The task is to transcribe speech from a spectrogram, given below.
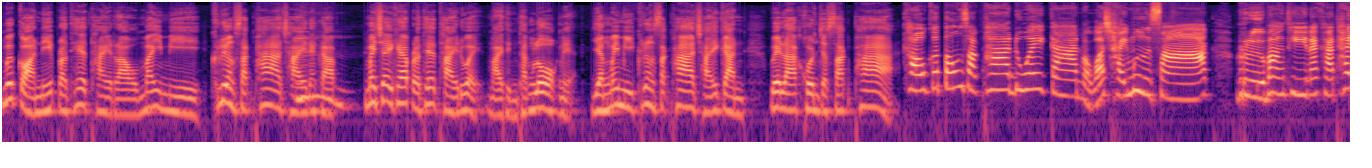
เมื่อก่อนนี้ประเทศไทยเราไม่มีเครื่องซักผ้าใช้นะครับอืมไม่ใช่แค่ประเทศไทยด้วย หมายถึงทั้งโลกเนี่ยยังไม่มีเครื่องซักผ้าใช้กัน เวลาคนจะซักผ้า เขาก็ต้องซักผ้าด้วยการแบบว่าใช้มือซัก หรือบางทีนะคะ ถ้า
